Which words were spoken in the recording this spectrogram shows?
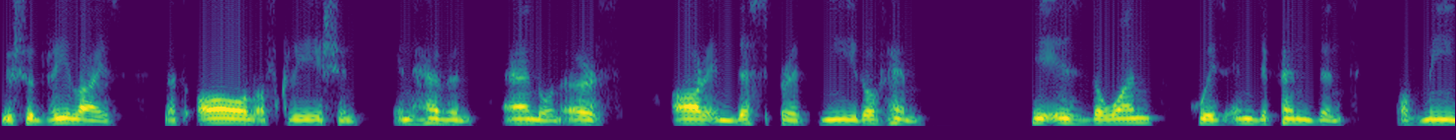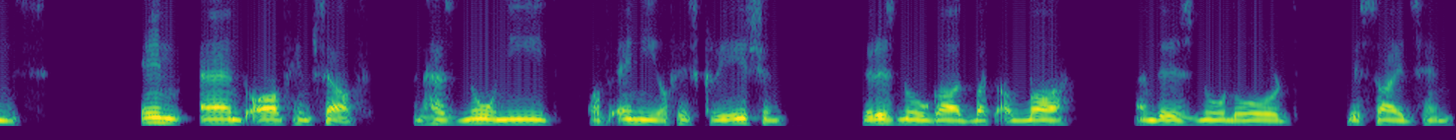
you should realize that all of creation in heaven and on earth are in desperate need of Him. He is the one who is independent of means in and of Himself and has no need of any of His creation. There is no God but Allah, and there is no Lord besides Him.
